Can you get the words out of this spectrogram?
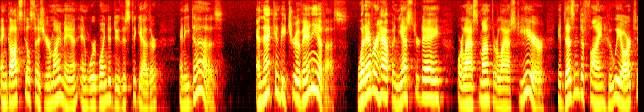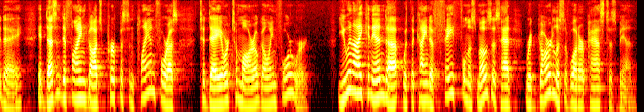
and God still says, You're my man, and we're going to do this together. And he does. And that can be true of any of us. Whatever happened yesterday or last month or last year, it doesn't define who we are today. It doesn't define God's purpose and plan for us today or tomorrow going forward. You and I can end up with the kind of faithfulness Moses had, regardless of what our past has been,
